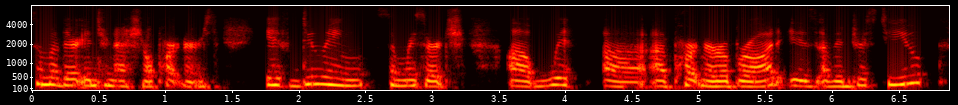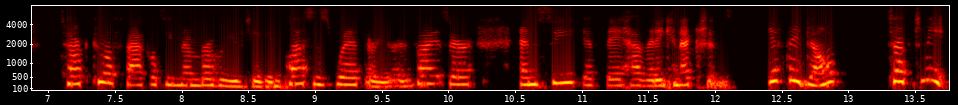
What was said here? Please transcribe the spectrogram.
some of their international partners. If doing some research uh, with uh, a partner abroad is of interest to you, talk to a faculty member who you've taken classes with or your advisor and see if they have any connections. If they don't, talk to me.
